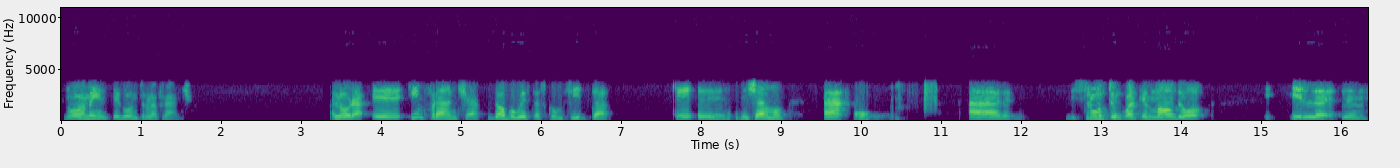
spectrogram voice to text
nuovamente contro la Francia. Allora, eh, in Francia, dopo questa sconfitta che eh, diciamo ha, ha, distrutto in qualche modo il,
